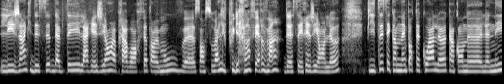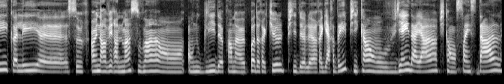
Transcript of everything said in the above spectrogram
les gens qui décident d'habiter la région après avoir fait un move euh, sont souvent les plus grands fervents de ces régions-là. Puis, tu sais, c'est comme n'importe quoi, là, quand on a le nez collé euh, sur un environnement, souvent, on, oublie de prendre un pas de recul puis de le regarder. Puis quand on vient d'ailleurs puis qu'on s'installe,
